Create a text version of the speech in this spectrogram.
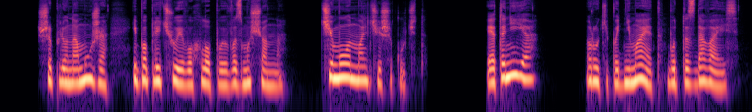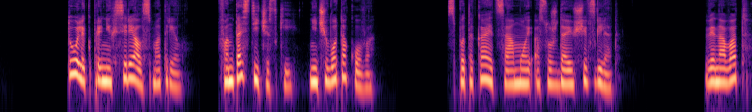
— шиплю на мужа и по плечу его хлопаю возмущенно. Чему он мальчишек учит? «Это не я». Руки поднимает, будто сдаваясь. Толик при них сериал смотрел. Фантастический, ничего такого. Спотыкается о мой осуждающий взгляд. Виноват,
